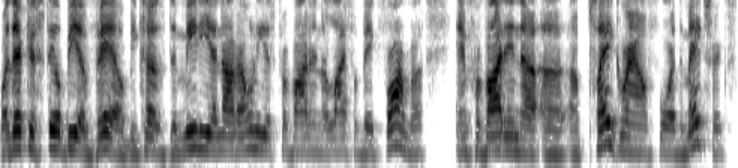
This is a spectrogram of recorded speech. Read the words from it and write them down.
or there could still be a veil because the media not only is providing a life of big pharma and providing a, a, a playground for the matrix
